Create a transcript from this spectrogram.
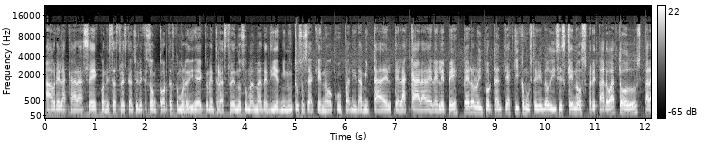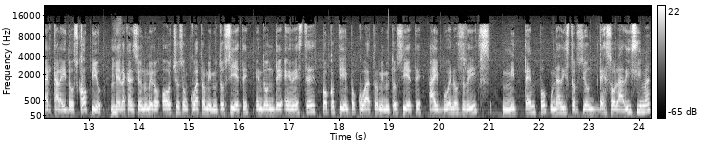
abre la cara C con estas tres canciones que son cortas, como le dije Héctor, entre las tres no suman más de 10 minutos, o sea que no ocupan ni la mitad de la cara del LP, pero lo importante aquí, como usted bien lo dice, es que nos preparó a todos para el caleidoscopio, que mm. es la canción número 8, son 4 minutos 7, en donde en este poco tiempo, 4 minutos 7, hay buenos riffs, mid tempo, una distorsión desoladísima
